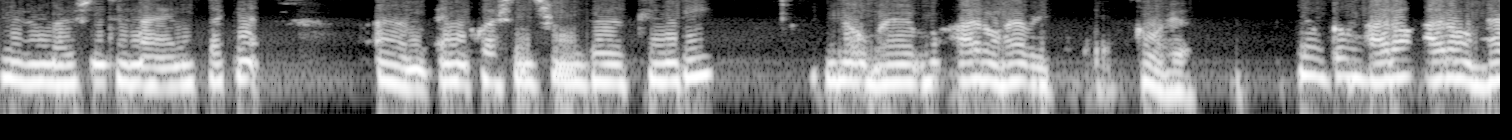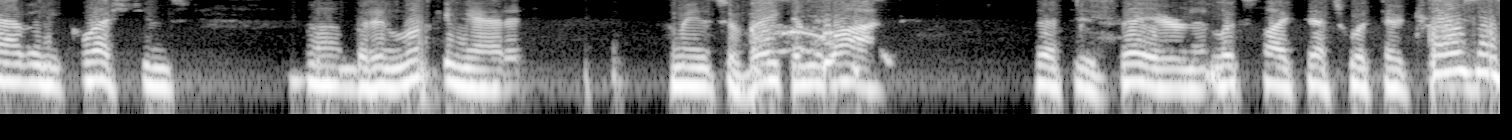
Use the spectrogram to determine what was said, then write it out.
We have a motion to deny in a second. Um, any questions from the committee? No, ma'am, I don't have any, go ahead. No, go ahead. I don't, I don't have any questions, uh, but in looking at it, I mean, it's a vacant lot that is there, and it looks like that's what they're trying There's a do.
